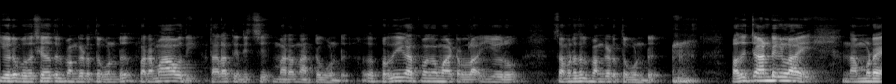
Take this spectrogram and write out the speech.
ഈ ഒരു പ്രതിഷേധത്തിൽ പങ്കെടുത്തുകൊണ്ട് പരമാവധി തല തിരിച്ച് മരം നട്ടുകൊണ്ട് പ്രതീകാത്മകമായിട്ടുള്ള ഈ ഒരു സമരത്തിൽ പങ്കെടുത്തുകൊണ്ട് പതിറ്റാണ്ടുകളായി നമ്മുടെ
